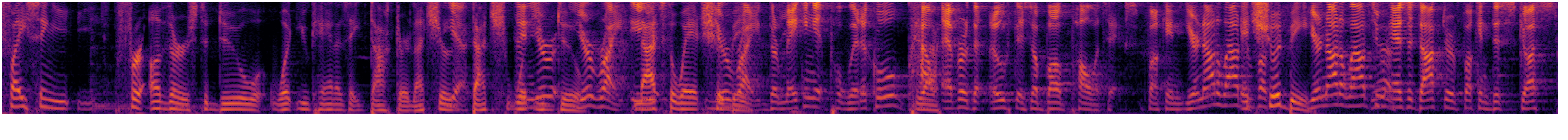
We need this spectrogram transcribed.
sacrificing for others to do what you can as a doctor. That's your Yeah, that's what and you you're, do. You're right. And that's the way it should be. You're right. They're making it political. However, the oath is above politics. Fucking, you're not allowed to. It fuck- should be. You're not allowed to, Yeah. as a doctor, fucking discuss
